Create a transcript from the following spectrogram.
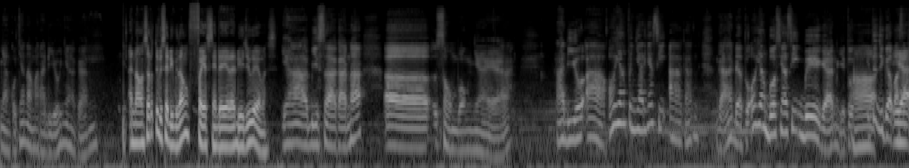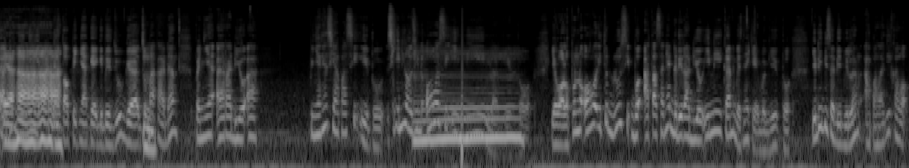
nyangkutnya nama radionya kan Announcer tuh bisa dibilang face-nya dari radio juga ya, Mas? ya bisa karena eh sombongnya ya Radio A, oh yang penyiarnya si A kan, nggak ada tuh. Oh yang bosnya si B kan, gitu. Oh, itu juga pasti iya, kadang gini, ada topiknya kayak gitu juga. Cuma Hmm. kadang penyiar eh, Radio A, penyiarnya siapa sih itu? Si ini loh, si ini. Oh si ini, bilang Hmm. gitu. Ya walaupun oh itu dulu si atasannya dari radio ini kan, biasanya kayak begitu. Jadi bisa dibilang, apalagi kalau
